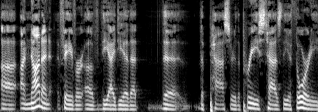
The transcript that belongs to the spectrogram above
Uh, I'm not in favor of the idea that the the pastor, the priest, has the authority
